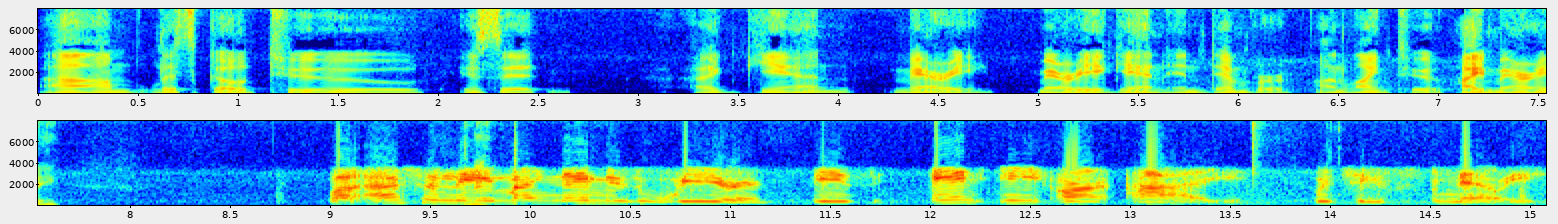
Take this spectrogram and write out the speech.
Um, let's go to is it again Mary? Mary again in Denver on line two. Hi, Mary. Well, actually, my name is weird. It's N E R I, which is Mary.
